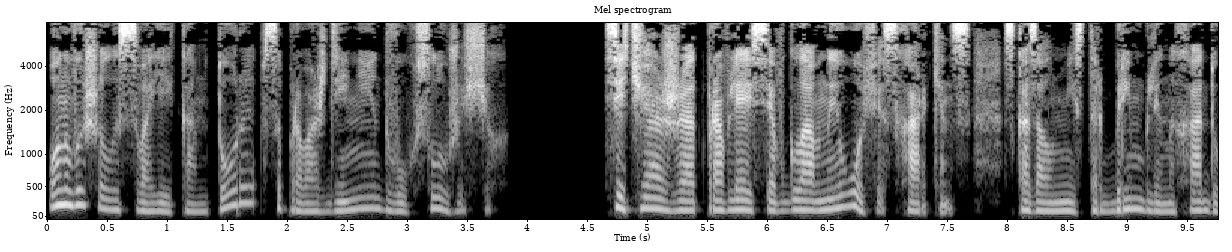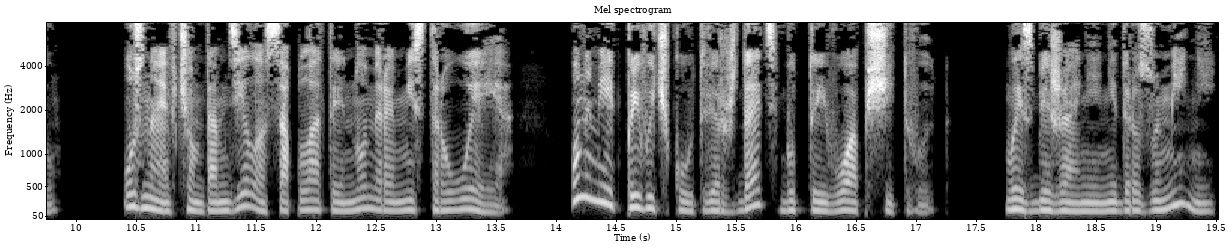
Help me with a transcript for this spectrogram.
Он вышел из своей конторы в сопровождении двух служащих. «Сейчас же отправляйся в главный офис, Харкинс», — сказал мистер Бримбли на ходу. «Узнай, в чем там дело с оплатой номера мистера Уэя. Он имеет привычку утверждать, будто его обсчитывают. В избежание недоразумений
